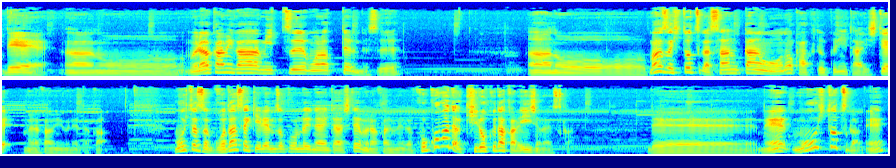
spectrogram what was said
であのー、村上が3つもらってるんです。あのー、まず一つが三冠王の獲得に対して村上宗隆。もう一つは5打席連続本塁打に対して村上宗隆。ここまでは記録だからいいじゃないですか。でねもう一つがね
